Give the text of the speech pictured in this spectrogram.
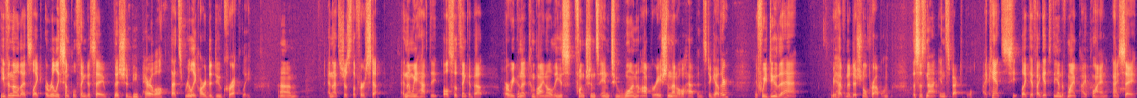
Even though that's like a really simple thing to say, this should be parallel, that's really hard to do correctly. Um, and that's just the first step. And then we have to also think about, are we going to combine all these functions into one operation that all happens together? If we do that, we have an additional problem. This is not inspectable. I can't see, like if I get to the end of my pipeline and I say,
